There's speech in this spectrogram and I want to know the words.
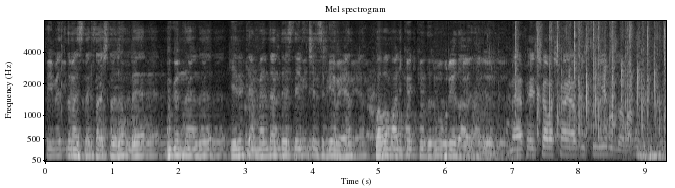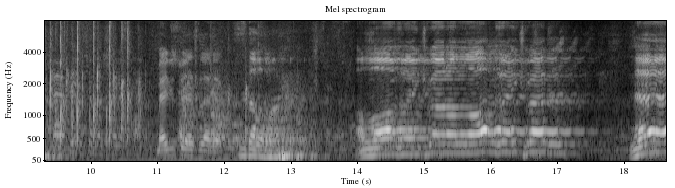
kıymetli meslektaşlarım ve bugünlerde gelirken benden desteğini hiç esirgemeyen babam Ali Kök Yıldırım'ı buraya davet ediyorum. MHP İlçe Başkan Yardımcısı niye burada bak? Meclis üyesileri. Sizi de alalım abi. Allahu Ekber, Allahu Ekber. La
